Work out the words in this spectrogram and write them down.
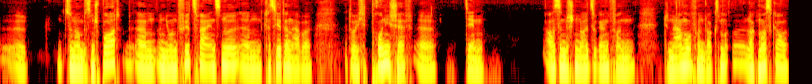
äh, zu noch ein bisschen Sport. Ähm, Union führt zwar 1-0, ähm, kassiert dann aber durch Pronischew äh, den ausländischen Neuzugang von Dynamo, von Lok, Lok Moskau,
